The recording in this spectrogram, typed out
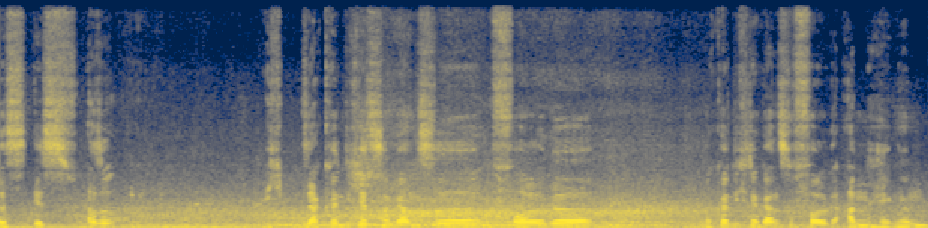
es ist, also ich, da könnte ich jetzt eine ganze Folge, da könnte ich eine ganze Folge anhängen.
